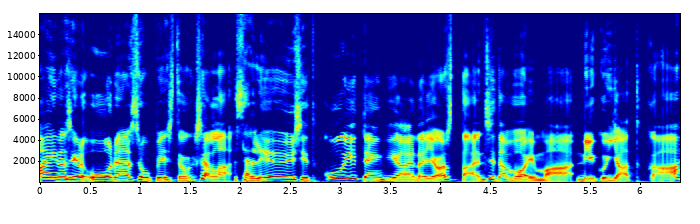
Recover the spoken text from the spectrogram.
aina sillä uudella supistuksella sä löysit kuitenkin aina jostain sitä voimaa niin kuin jatkaa.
